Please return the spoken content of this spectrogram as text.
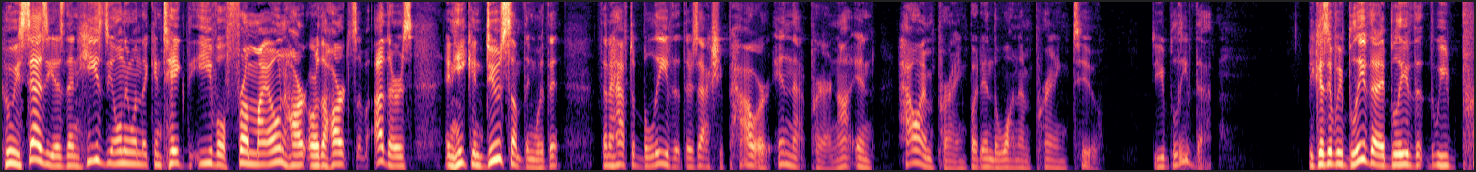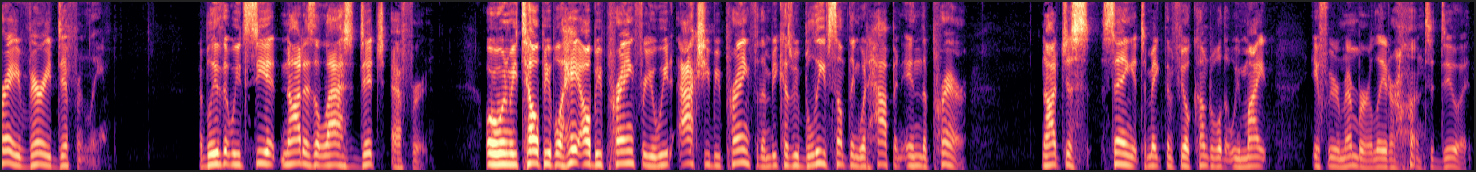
who He says He is, then He's the only one that can take the evil from my own heart or the hearts of others, and He can do something with it. Then I have to believe that there's actually power in that prayer, not in how I'm praying, but in the one I'm praying to. Do you believe that? Because if we believe that, I believe that we pray very differently. I believe that we'd see it not as a last ditch effort. Or when we tell people, hey, I'll be praying for you, we'd actually be praying for them because we believe something would happen in the prayer. Not just saying it to make them feel comfortable that we might, if we remember later on, to do it.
